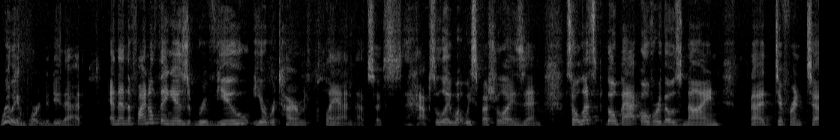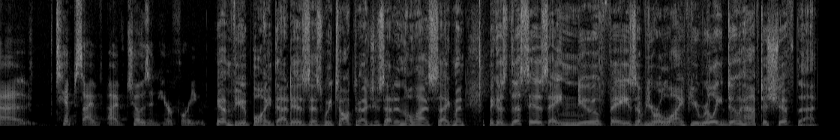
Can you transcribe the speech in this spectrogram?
really important to do that. And then the final thing is review your retirement plan. That's absolutely what we specialize in. So let's go back over those nine uh, different. Uh, tips I've I've chosen here for you. Yeah, viewpoint that is as we talked about, as you said in the last segment, because this is a new phase of your life. You really do have to shift that.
